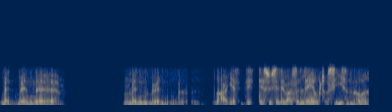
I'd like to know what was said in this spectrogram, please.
men, men, øh, men, men, nej, jeg, det, det synes jeg, det var så lavt at sige sådan noget.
